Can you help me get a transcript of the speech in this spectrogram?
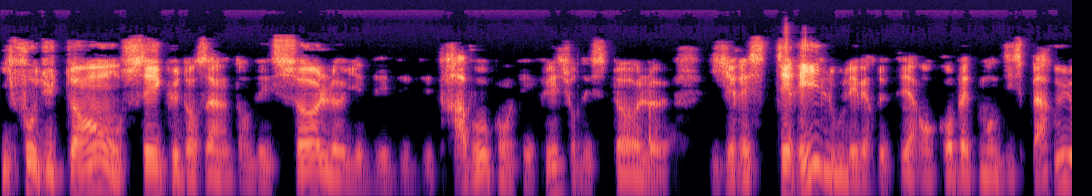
Il faut du temps. On sait que dans un, dans des sols, il y a des, des, travaux qui ont été faits sur des sols, je dirais, stériles, où les vers de terre ont complètement disparu.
